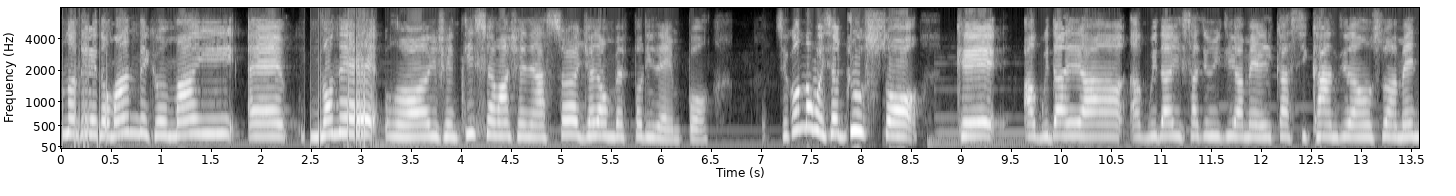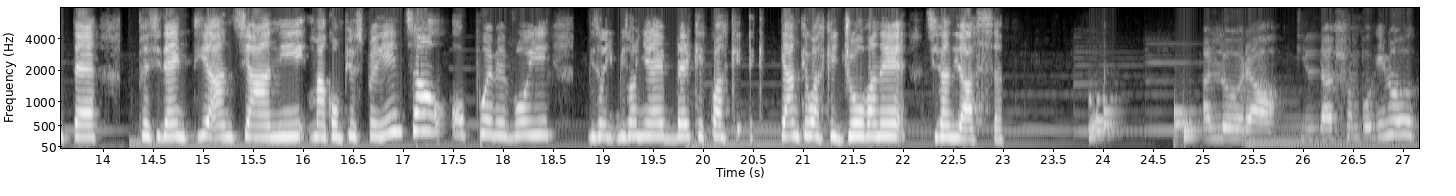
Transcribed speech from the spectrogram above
una delle domande che ormai è, non è uh, recentissima, ma ce n'è storia già da un bel po' di tempo. Secondo voi sia giusto che a guidare, a, a guidare gli Stati Uniti d'America si candidano solamente presidenti anziani ma con più esperienza oppure per voi bisog- bisognerebbe che, qualche, che anche qualche giovane si candidasse? Allora, ti lascio un pochino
